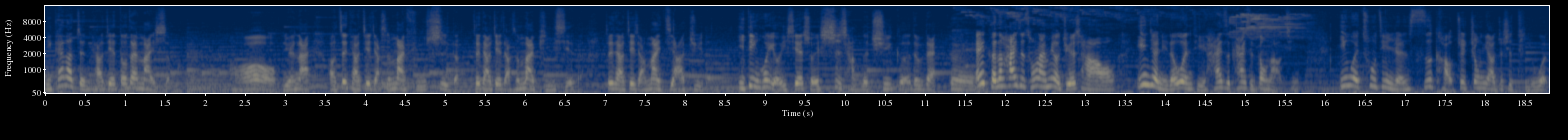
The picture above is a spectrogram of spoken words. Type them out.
你看到整条街都在卖什么？”哦，原来啊，这条街角是卖服饰的，这条街角是卖皮鞋的，这条街角卖家具的，一定会有一些所谓市场的区隔，对不对？对。哎，可能孩子从来没有觉察哦，因着你的问题，孩子开始动脑筋，因为促进人思考最重要就是提问。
